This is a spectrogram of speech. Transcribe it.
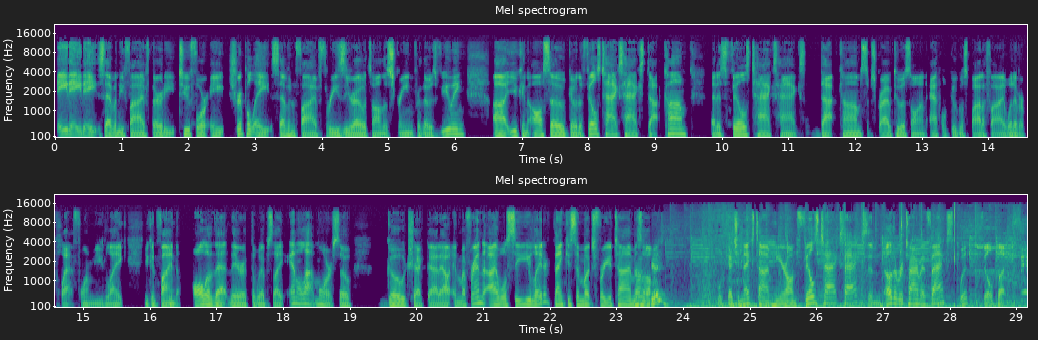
888-7530 248 7530 it's on the screen for those viewing. Uh, you can also go to philstaxhacks.com that is philstaxhacks.com subscribe to us on apple google spotify whatever platform you like. You can find all of that there at the website and a lot more. So go check that out. And my friend i will see you later. Thank you so much for your time as always. good. we'll catch you next time here on phil's tax hacks and other retirement facts with phil putney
